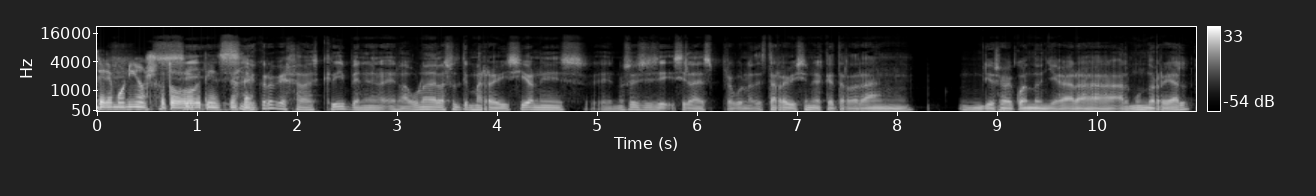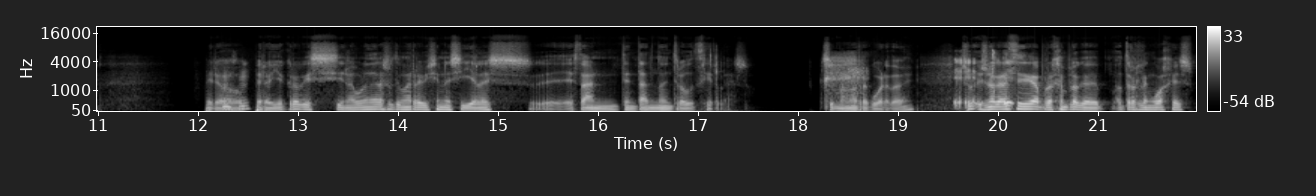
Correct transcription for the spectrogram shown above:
ceremonioso todo Sí, lo que tienes que hacer. yo creo que JavaScript en, en alguna de las últimas revisiones, eh, no sé si, si, si las, pero bueno, de estas revisiones que tardarán Dios sabe cuándo en llegar a- al mundo real, pero, pero yo creo que si en alguna de las últimas revisiones sí ya les eh, estaban intentando introducirlas. Si mal no recuerdo, ¿eh? Es, es una Eh, característica, por ejemplo, que otros lenguajes,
